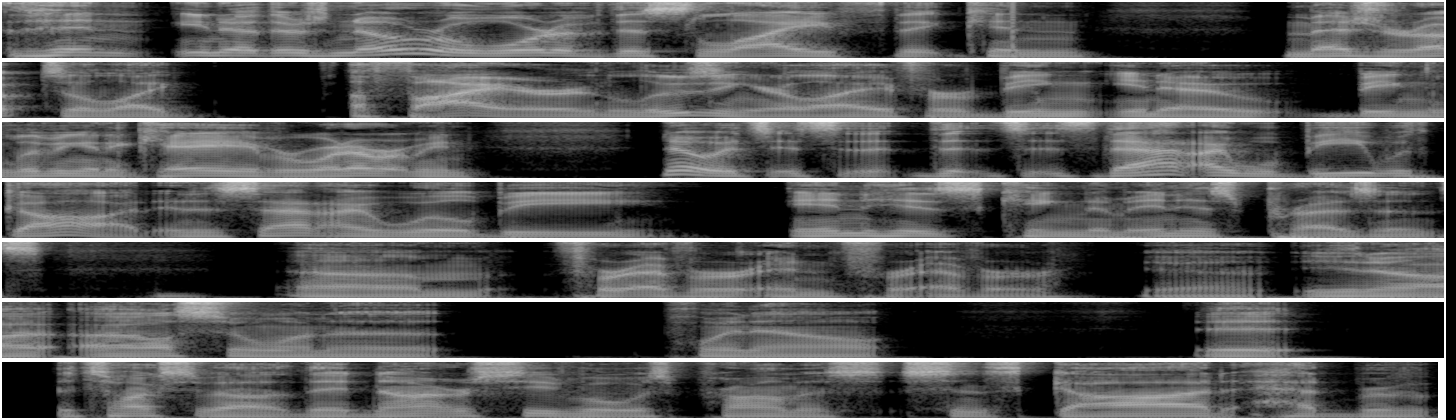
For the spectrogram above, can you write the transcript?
then you know, there's no reward of this life that can measure up to like a fire and losing your life or being, you know, being living in a cave or whatever. I mean, no, it's it's it's, that I will be with God, and it's that I will be in His kingdom, in His presence, um, forever and forever. Yeah. You know, I, I also want to point out it it talks about they had not received what was promised since God had pro-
